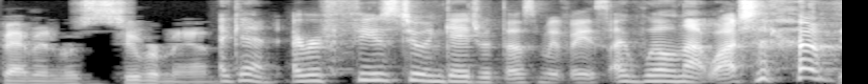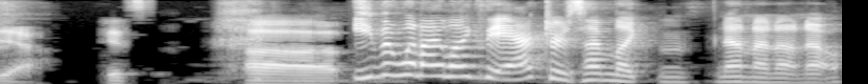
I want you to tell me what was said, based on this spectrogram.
Batman versus Superman. Again, I refuse to engage with those movies. I will not watch them. Yeah, it's uh Even when I like the actors, I'm like, mm, no, no, no, no.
